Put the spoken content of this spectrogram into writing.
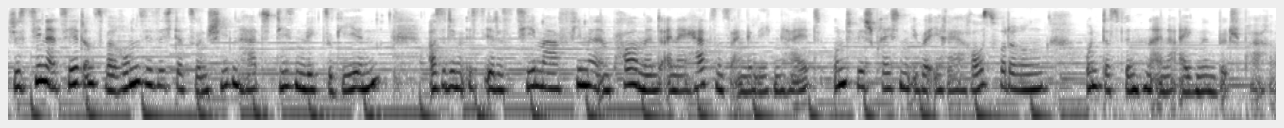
Justine erzählt uns, warum sie sich dazu entschieden hat, diesen Weg zu gehen. Außerdem ist ihr das Thema Female Empowerment eine Herzensangelegenheit und wir sprechen über ihre Herausforderungen und das Finden einer eigenen Bildsprache.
